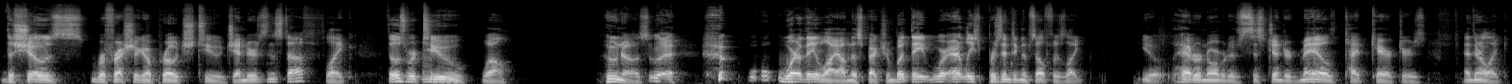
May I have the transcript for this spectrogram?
the show's refreshing approach to genders and stuff. Like those were 2 mm-hmm. well, who knows where they lie on the spectrum, but they were at least presenting themselves as like you know heteronormative cisgendered male type characters, and they're like,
